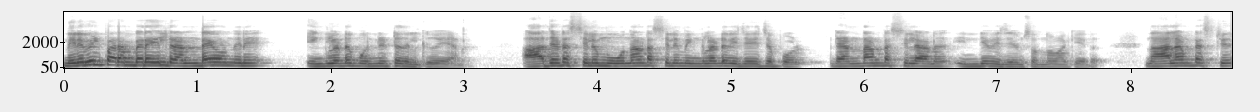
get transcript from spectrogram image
നിലവിൽ പരമ്പരയിൽ രണ്ടേ ഒന്നിന് ഇംഗ്ലണ്ട് മുന്നിട്ട് നിൽക്കുകയാണ്. ആദ്യ ടെസ്റ്റിലും മൂന്നാം ടെസ്റ്റിലും ഇംഗ്ലണ്ട് വിജയിച്ചപ്പോൾ രണ്ടാം ടെസ്റ്റിലാണ് ഇന്ത്യ വിജയം സ്വന്തമാക്കിയത്. നാലാം ടെസ്റ്റ്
